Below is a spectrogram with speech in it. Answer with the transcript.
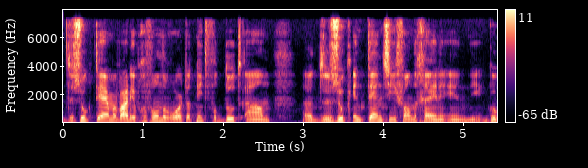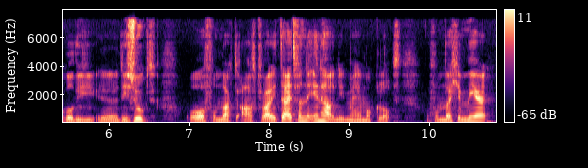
de zoektermen waar die op gevonden wordt, dat niet voldoet aan de zoekintentie van degene in die Google die, die zoekt. Of omdat de kwaliteit van de inhoud niet meer helemaal klopt. Of omdat je meer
